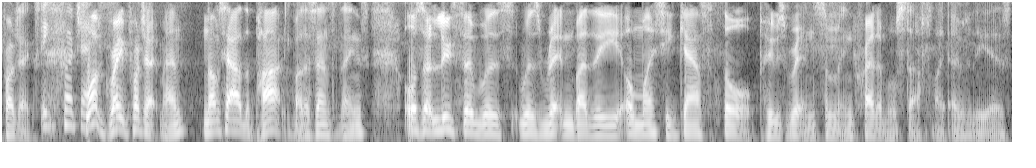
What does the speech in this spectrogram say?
projects. Big projects. What a great project, man! Knocks it out of the park by the sense of things. Also, Luther was was written by the almighty Gav Thorpe, who's written some incredible stuff like over the years.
